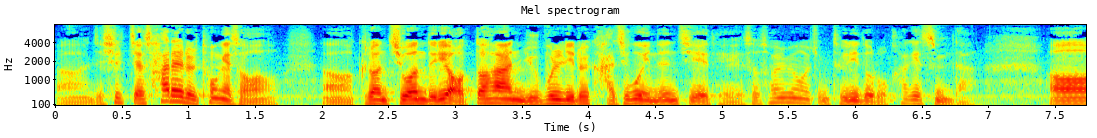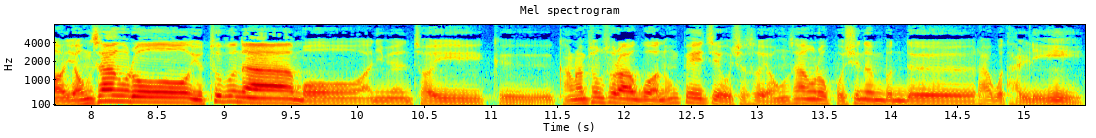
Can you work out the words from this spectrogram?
어, 이제 실제 사례를 통해서 어, 그런 지원들이 어떠한 유불리를 가지고 있는지에 대해서 설명을 좀 드리도록 하겠습니다. 어, 영상으로 유튜브나 뭐 아니면 저희 그 강남청소학원 홈페이지에 오셔서 영상으로 보시는 분들하고 달리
